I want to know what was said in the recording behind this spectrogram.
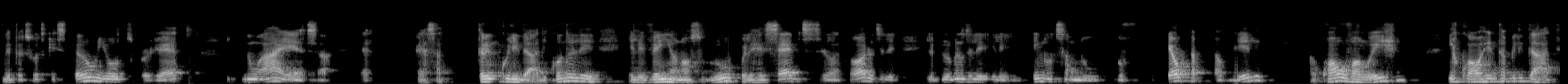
de pessoas que estão em outros projetos e não há essa, essa tranquilidade. Quando ele, ele vem ao nosso grupo, ele recebe esses relatórios, ele, ele pelo menos ele, ele tem noção do, do que é o capital dele, qual o valuation e qual a rentabilidade.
